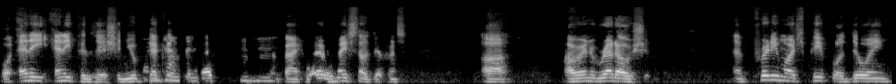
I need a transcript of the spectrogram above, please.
or any any position you pick a mm-hmm. bank, whatever, it makes no difference, uh, are in a red ocean. and pretty much people are doing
